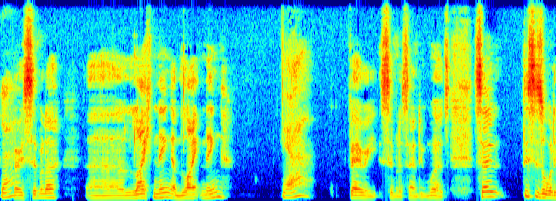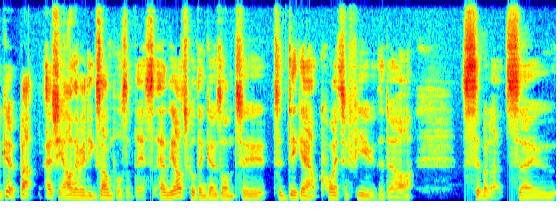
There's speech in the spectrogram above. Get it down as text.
yeah. very similar. Uh, lightning and lightning. yeah. very similar sounding words. So this is all and good, but actually, are there any examples of this? And the article then goes on to to dig out quite a few that are similar. So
